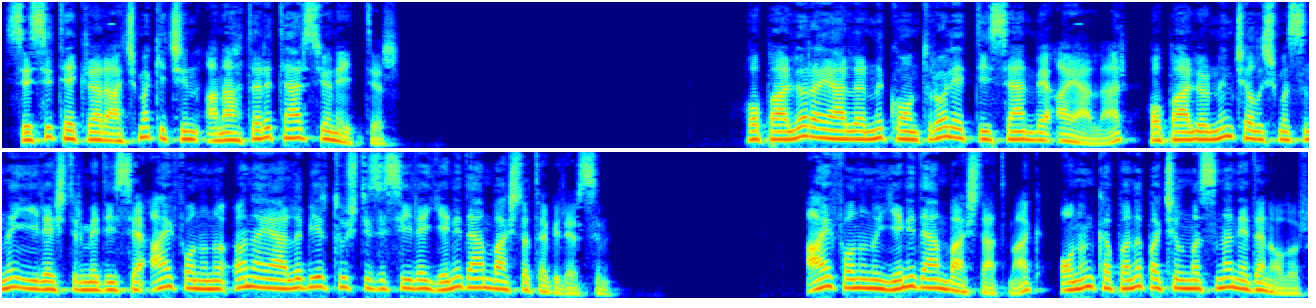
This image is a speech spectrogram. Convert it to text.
Sesi tekrar açmak için anahtarı ters yöne ittir. Hoparlör ayarlarını kontrol ettiysen ve ayarlar, hoparlörünün çalışmasını iyileştirmediyse iPhone'unu ön ayarlı bir tuş dizisiyle yeniden başlatabilirsin. iPhone'unu yeniden başlatmak, onun kapanıp açılmasına neden olur.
